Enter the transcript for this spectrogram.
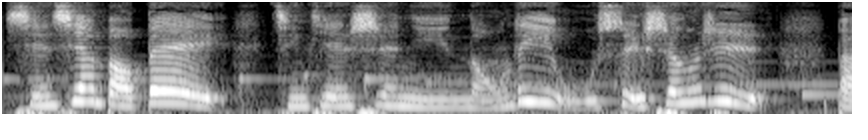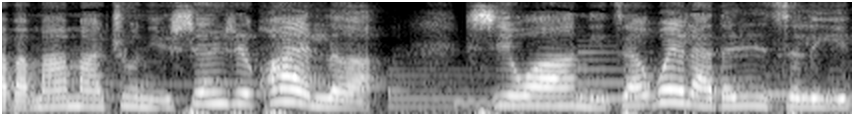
贤贤宝贝，今天是你农历五岁生日，爸爸妈妈祝你生日快乐！希望你在未来的日子里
